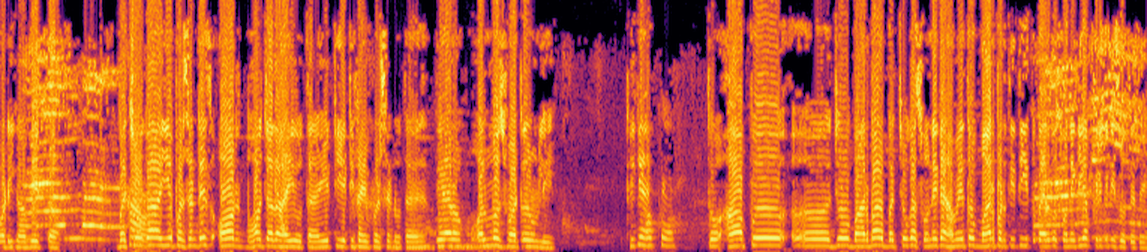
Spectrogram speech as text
बॉडी का वेट का। बच्चों हाँ। का ये परसेंटेज और बहुत ज़्यादा हाई होता है 80 85 परसेंट होता है। They are almost water only ठीक है? ओके तो आप जो बार बार बच्चों का सोने का हमें तो मार पड़ती थी दोपहर को सोने के लिए हम फिर भी नहीं सोते थे।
